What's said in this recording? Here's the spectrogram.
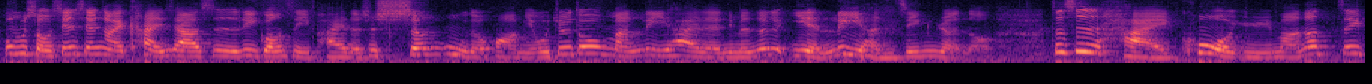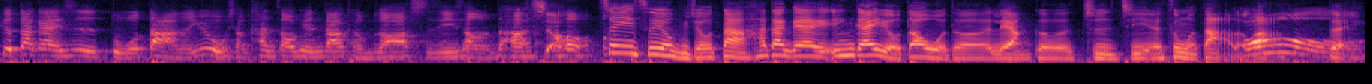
我们首先先来看一下是立光自己拍的，是生物的画面，我觉得都蛮厉害的，你们那个眼力很惊人哦。这是海阔鱼嘛？那这个大概是多大呢？因为我想看照片，大家可能不知道它实际上的大小。这一只有比较大，它大概应该有到我的两个指节这么大了吧？对。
